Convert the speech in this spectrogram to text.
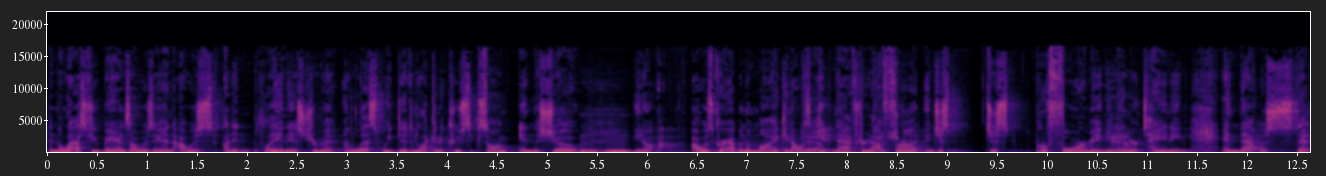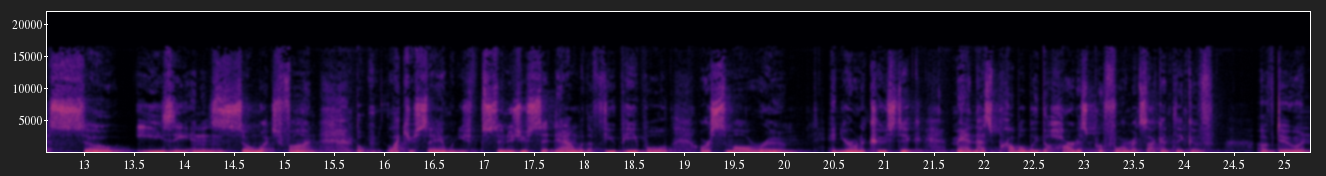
In the last few bands I was in, I was I didn't play an instrument unless we did like an acoustic song in the show. You know, I, I was grabbing the mic and I was Mm-hmm. Yeah. getting after it out Yeah, sure. front and just just performing Yeah. entertaining and that was that's so easy and Mm-hmm. it's so much fun but like you're saying when you as soon as you sit down with a few people or a small room and you're on acoustic man that's probably the hardest performance i can think of of doing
